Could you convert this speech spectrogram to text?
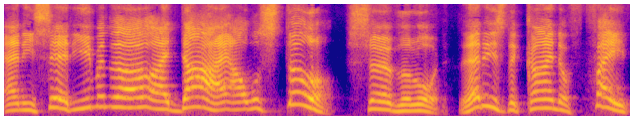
and he said, Even though I die, I will still serve the Lord. That is the kind of faith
